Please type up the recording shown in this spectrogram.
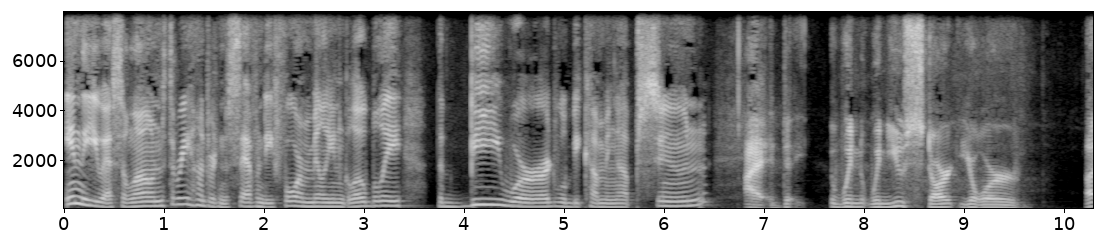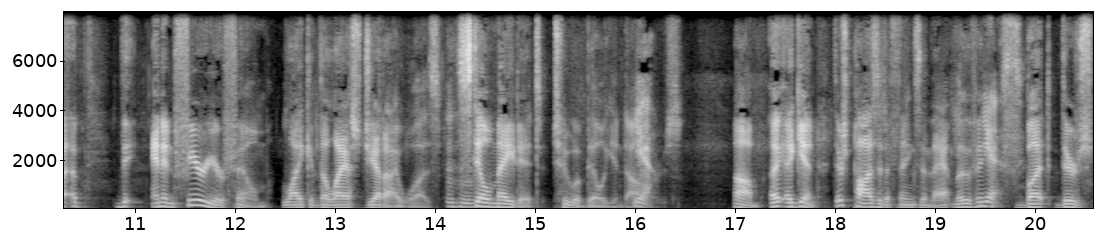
in the US alone, 374 million globally. The B word will be coming up soon. I when when you start your uh, the, an inferior film like The Last Jedi was still made it to a billion Mm-hmm. Yeah. dollars. Um, a- again, there's positive things in that movie. Yes. but there's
